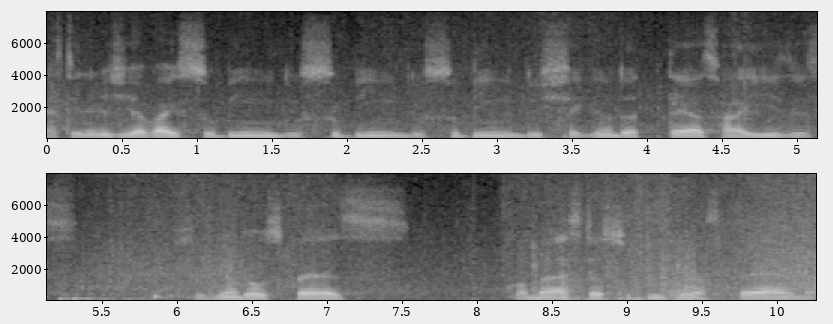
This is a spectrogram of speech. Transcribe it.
esta energia vai subindo, subindo, subindo, chegando até as raízes, chegando aos pés. Começa a subir pelas pernas,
